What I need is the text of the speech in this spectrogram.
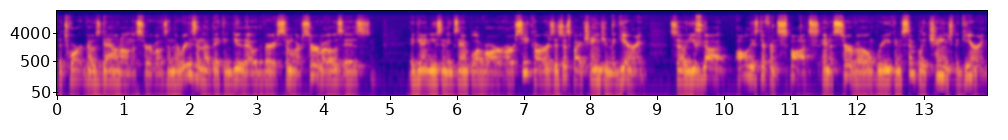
the torque goes down on the servos. And the reason that they can do that with very similar servos is, again, using the example of our RC cars, is just by changing the gearing. So you've got all these different spots in a servo where you can simply change the gearing.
